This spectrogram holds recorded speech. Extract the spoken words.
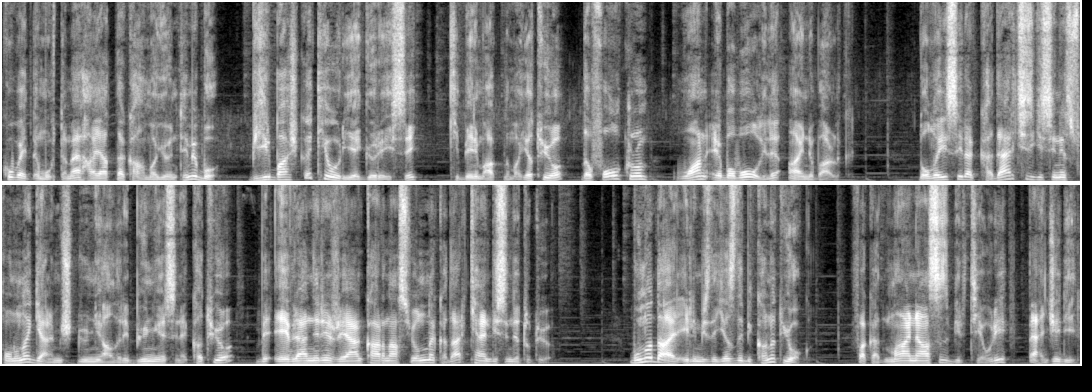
Kuvvetle muhtemel hayatta kalma yöntemi bu. Bir başka teoriye göre ise ki benim aklıma yatıyor, The Fulcrum One Above All ile aynı varlık. Dolayısıyla kader çizgisinin sonuna gelmiş dünyaları bünyesine katıyor ve evrenlerin reenkarnasyonuna kadar kendisinde tutuyor. Buna dair elimizde yazılı bir kanıt yok. Fakat manasız bir teori bence değil.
